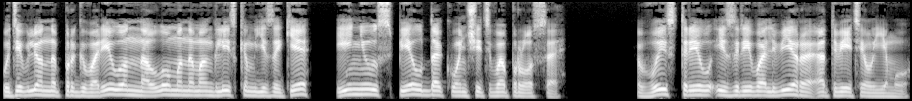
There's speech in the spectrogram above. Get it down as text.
Удивленно проговорил он на ломаном английском языке и не успел докончить вопроса. Выстрел из револьвера ответил ему.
